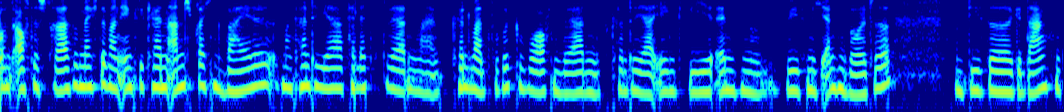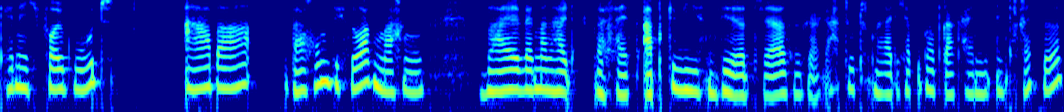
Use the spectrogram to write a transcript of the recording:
und auf der Straße möchte man irgendwie keinen ansprechen, weil man könnte ja verletzt werden, man könnte mal zurückgeworfen werden, es könnte ja irgendwie enden, wie es nicht enden sollte. Und diese Gedanken kenne ich voll gut. Aber warum sich Sorgen machen? Weil wenn man halt, was heißt, abgewiesen wird, ja, das heißt, ach du, tut mir leid, ich habe überhaupt gar kein Interesse,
